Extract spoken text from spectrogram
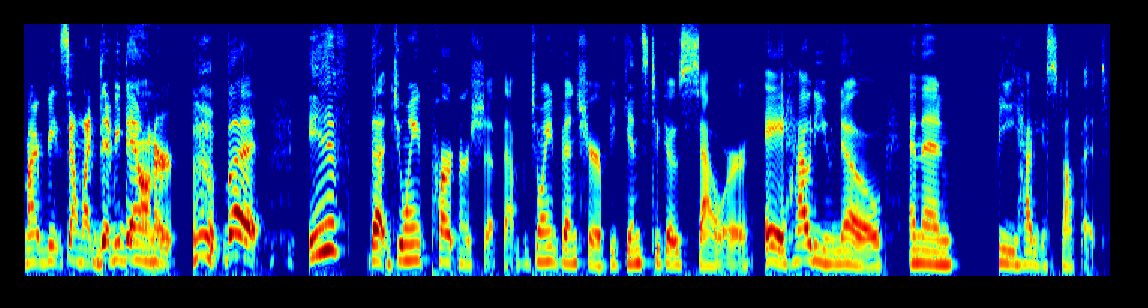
might be sound like Debbie Downer, but if that joint partnership, that joint venture begins to go sour, A, how do you know? And then B, how do you stop it?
